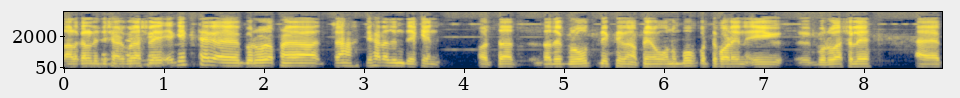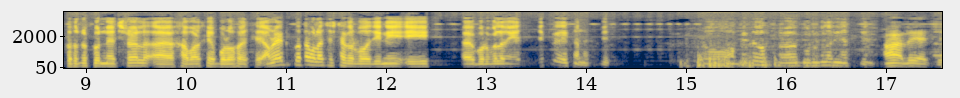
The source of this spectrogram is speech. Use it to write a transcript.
লাল কালারের যে সারগুলো, আসলে এক একটা গরুর আপনারা চেহারা যদি দেখেন অর্থাৎ তাদের গ্রোথ দেখতে পাবেন। আপনি অনুভব করতে পারেন এই গরু আসলে কতটুকু ন্যাচারাল খাবার খেয়ে বড় হয়েছে। আমরা একটু কথা বলার চেষ্টা করব যিনি এই গরুগুলো নিয়ে এসেছেন। একটু এখানে তো আপনি তো গরুগুলো নিয়ে আসছেন। হ্যাঁ তো একটু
